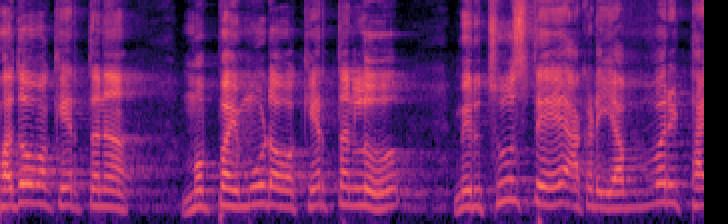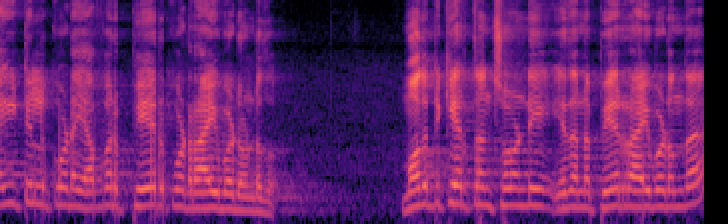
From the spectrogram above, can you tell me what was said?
పదవ కీర్తన ముప్పై మూడవ కీర్తనలు మీరు చూస్తే అక్కడ ఎవరి టైటిల్ కూడా ఎవరి పేరు కూడా రాయబడి ఉండదు. మొదటి కీర్తన చూడండి ఏదన్నా పేరు రాయబడి ఉందా?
